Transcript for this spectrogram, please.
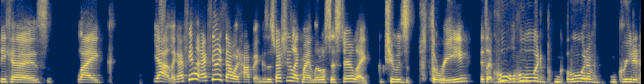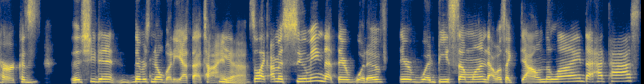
because like yeah like i feel like i feel like that would happen because especially like my little sister like she was three it's like who who would who would have greeted her because she didn't there was nobody at that time. Yeah. So like i'm assuming that there would have there would be someone that was like down the line that had passed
